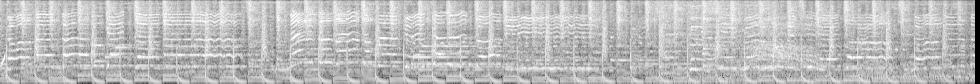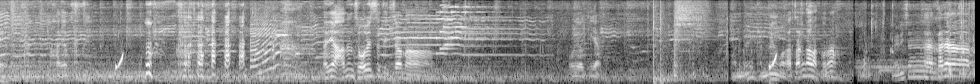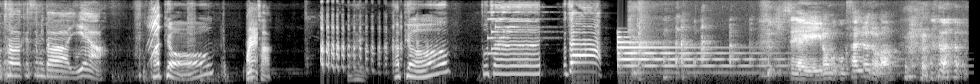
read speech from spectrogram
너만 아니야, 아는 저일 수도 있잖아. 어, 여기야. 안 돼? 안 되는 거야. 아, 짱가놨구나. 내리자. 자, 가자. 도착했습니다. 예. 가평 도착. 가평 도착 도착! 진짜 야, 얘 이런 거 꼭 살려줘라.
